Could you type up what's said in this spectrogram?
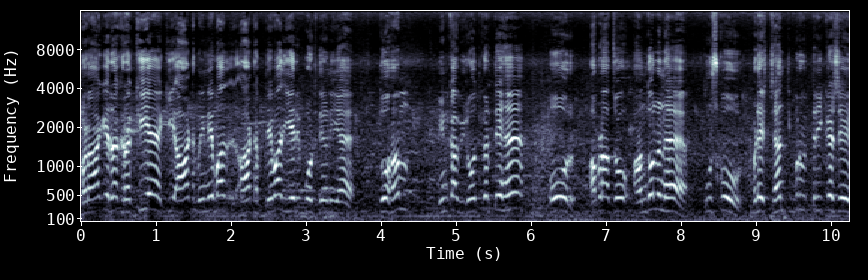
बना के रख रखी है कि आठ महीने बाद, आठ हफ़्ते बाद ये रिपोर्ट देनी है। तो हम इनका विरोध करते हैं और अपना जो आंदोलन है, उसको बड़े शांतिपूर्वक तरीके से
